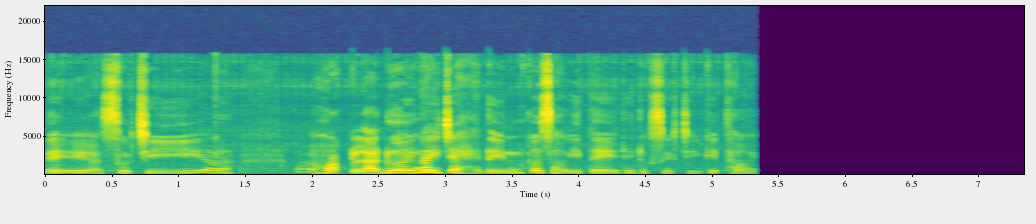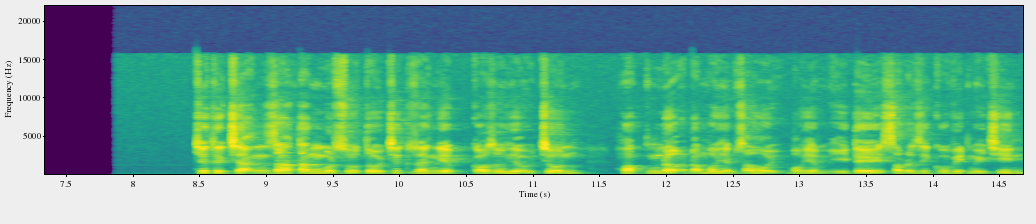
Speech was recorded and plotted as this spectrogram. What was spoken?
để xử trí hoặc là đưa ngay trẻ đến cơ sở y tế để được xử trí kịp thời. Trước thực trạng gia tăng một số tổ chức doanh nghiệp có dấu hiệu trốn hoặc nợ đóng bảo hiểm xã hội, bảo hiểm y tế sau đại dịch COVID-19,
